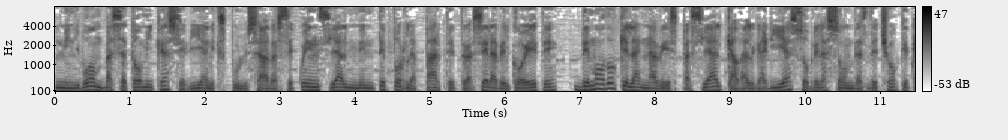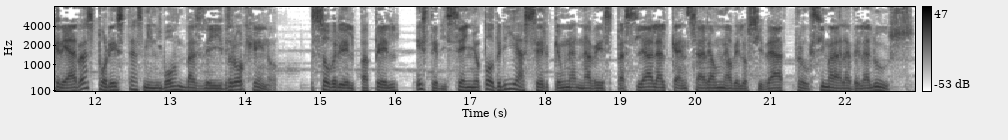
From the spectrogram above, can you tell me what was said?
minibombas atómicas serían expulsadas secuencialmente por la parte trasera del cohete, de modo que la nave espacial cabalgaría sobre las ondas de choque creadas por estas minibombas de hidrógeno. Sobre el papel, este diseño podría hacer que una nave espacial alcanzara una velocidad próxima a la de la luz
